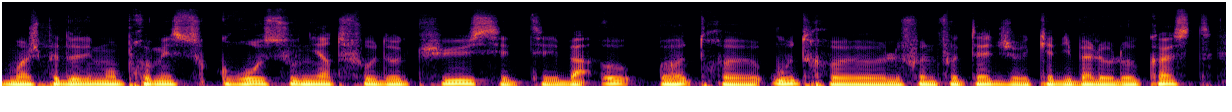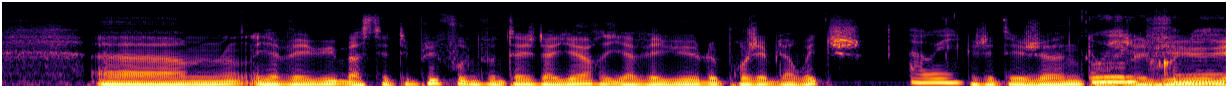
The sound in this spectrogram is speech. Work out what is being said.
moi, je peux donner mon premier sou- gros souvenir de faux docu. C'était, bah, au- autre, euh, outre euh, le phone footage Cannibal Holocaust, il y avait eu, bah, c'était plus phone footage d'ailleurs, il y avait eu le projet Blair Witch. ah oui. J'étais jeune quand Oui, je l'ai vu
